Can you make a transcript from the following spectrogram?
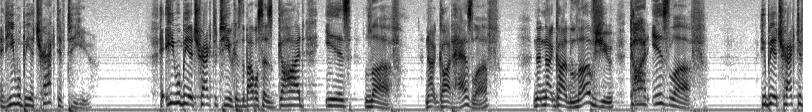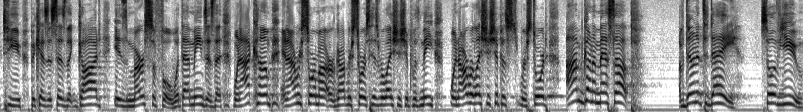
And He will be attractive to you. He will be attractive to you because the Bible says God is love. Not God has love. Not God loves you. God is love. He'll be attractive to you because it says that God is merciful. What that means is that when I come and I restore my, or God restores his relationship with me, when our relationship is restored, I'm going to mess up. I've done it today. So have you.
